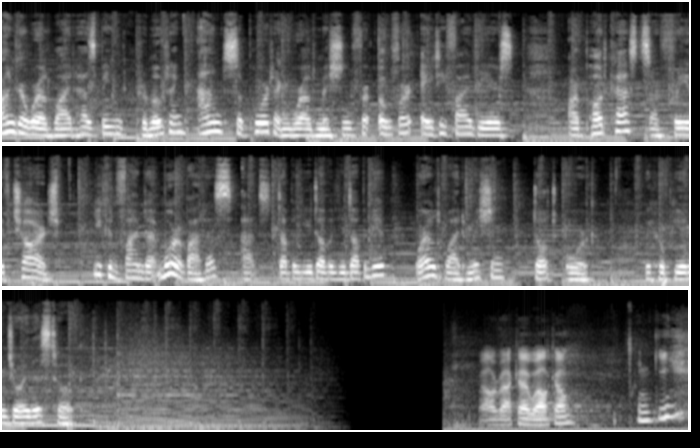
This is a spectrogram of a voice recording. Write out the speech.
Bangor Worldwide has been promoting and supporting World Mission for over 85 years. Our podcasts are free of charge. You can find out more about us at www.worldwidemission.org. We hope you enjoy this talk. Well, Rebecca, welcome. Thank you.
